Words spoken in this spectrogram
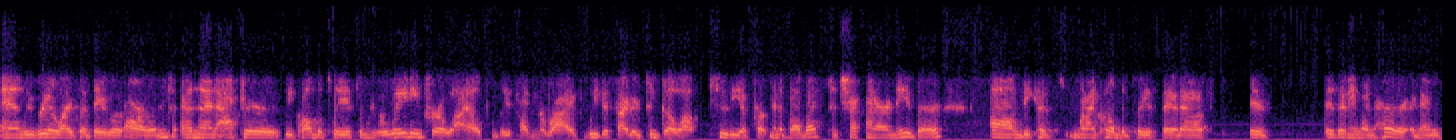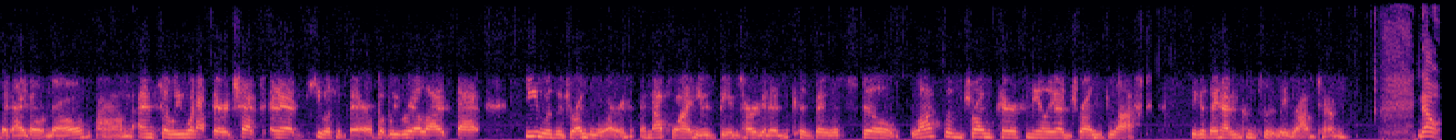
and we realized that they were armed. And then after we called the police and we were waiting for a while, police hadn't arrived, we decided to go up to the apartment above us to check on our neighbor. Um, because when I called the police, they had asked, "Is is anyone hurt?" And I was like, "I don't know." Um, and so we went up there and checked, and he wasn't there. But we realized that he was a drug lord, and that's why he was being targeted because there was still lots of drug paraphernalia, drugs left because they hadn't completely robbed him. Now,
